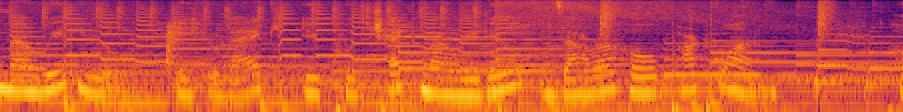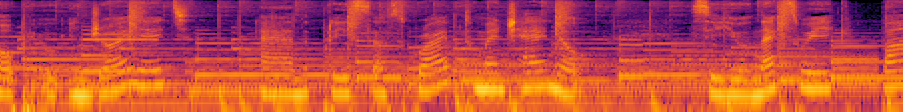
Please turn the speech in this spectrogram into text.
My video. If you like, you could check my video Zara haul Part 1. Hope you enjoyed it and please subscribe to my channel. See you next week. Bye.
